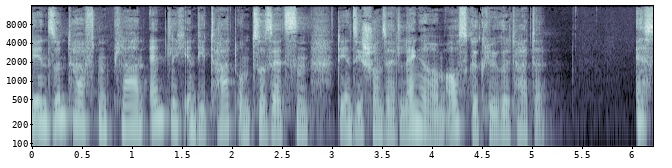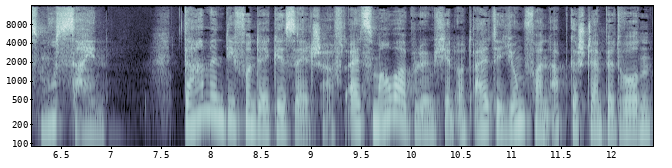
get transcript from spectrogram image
den sündhaften Plan endlich in die Tat umzusetzen, den sie schon seit längerem ausgeklügelt hatte. Es muss sein, Damen, die von der Gesellschaft als Mauerblümchen und alte Jungfern abgestempelt wurden,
